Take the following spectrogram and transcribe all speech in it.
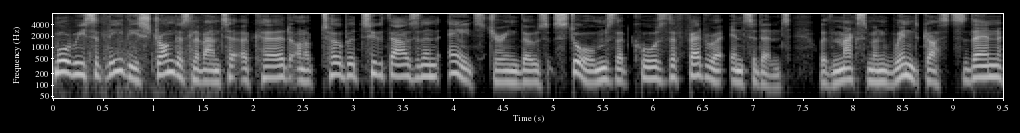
More recently, the strongest Levanter occurred on October 2008 during those storms that caused the Fedra incident, with maximum wind gusts then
